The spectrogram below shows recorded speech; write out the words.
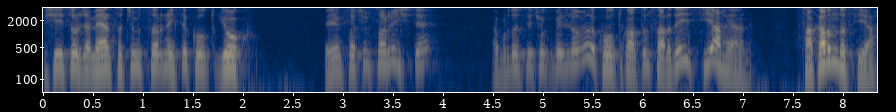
Bir şey soracağım. Eğer saçımız sarı renkse koltuk yok. Benim saçım sarı işte. Ya burada size çok belli olmuyor da koltuk altım sarı değil siyah yani. Sakalım da siyah.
